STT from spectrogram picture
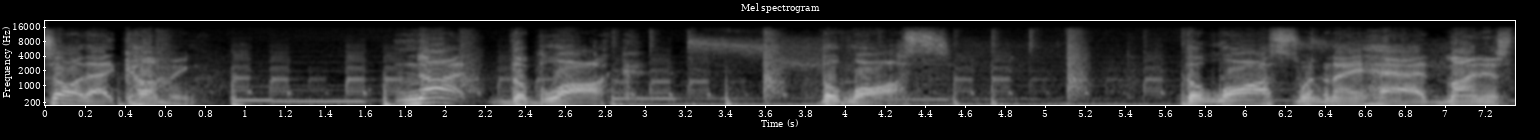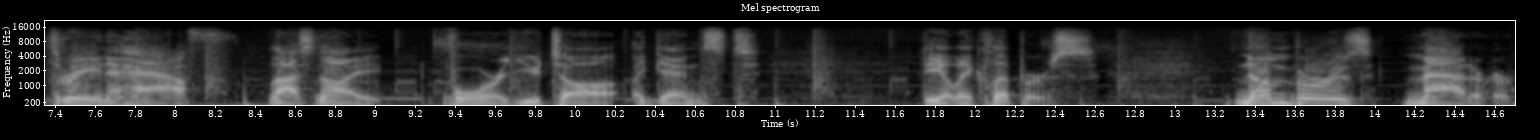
saw that coming. Not the block, the loss. The loss when I had minus three and a half last night for Utah against the LA Clippers. Numbers matter.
